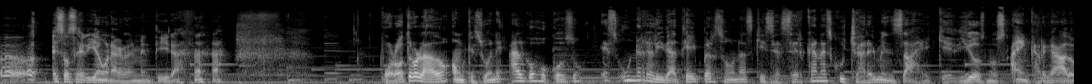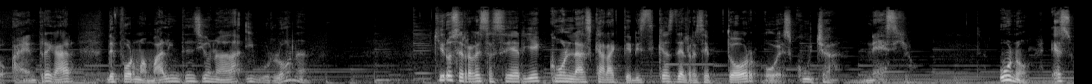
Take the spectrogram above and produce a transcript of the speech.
eso sería una gran mentira. Por otro lado, aunque suene algo jocoso, es una realidad que hay personas que se acercan a escuchar el mensaje que Dios nos ha encargado a entregar de forma malintencionada y burlona quiero cerrar esta serie con las características del receptor o escucha necio. 1. Es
